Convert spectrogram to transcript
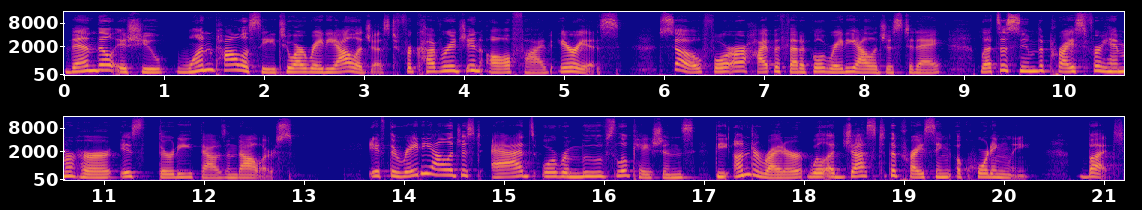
Then they'll issue one policy to our radiologist for coverage in all five areas. So, for our hypothetical radiologist today, let's assume the price for him or her is $30,000. If the radiologist adds or removes locations, the underwriter will adjust the pricing accordingly. But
